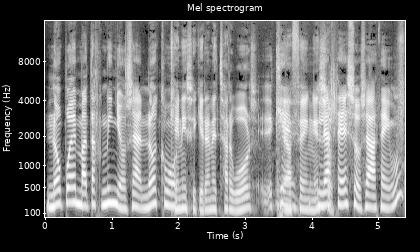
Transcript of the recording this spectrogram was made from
No puedes matar niños. O sea, no es como. Que ni siquiera en Star Wars es que le hacen eso. Le hace eso. O sea, hacen. uf,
